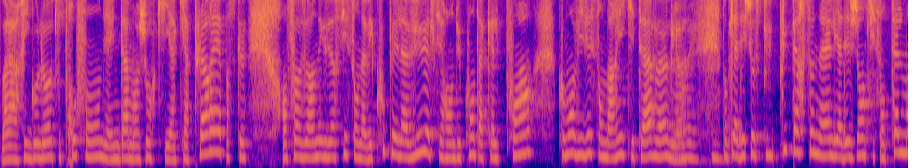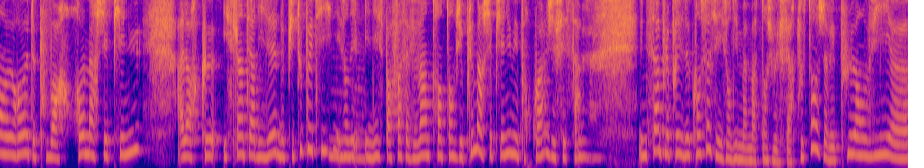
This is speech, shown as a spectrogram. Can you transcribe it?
voilà, rigolotes ou profondes. Il y a une dame un jour qui a, qui a pleuré parce que en faisant un exercice, on avait coupé la vue. Elle s'est rendue compte à quel point, comment vivait son mari qui était aveugle. Ah Donc, il y a des choses plus, plus personnelles. Il y a des gens qui sont tellement heureux de de pouvoir remarcher pieds nus, alors qu'ils se l'interdisaient depuis tout petit. Ils, ont ils disent parfois, ça fait 20, 30 ans que j'ai plus marché pieds nus, mais pourquoi j'ai fait ça? Une simple prise de conscience, et ils ont dit, mais maintenant je vais le faire tout le temps, j'avais plus envie... Euh,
